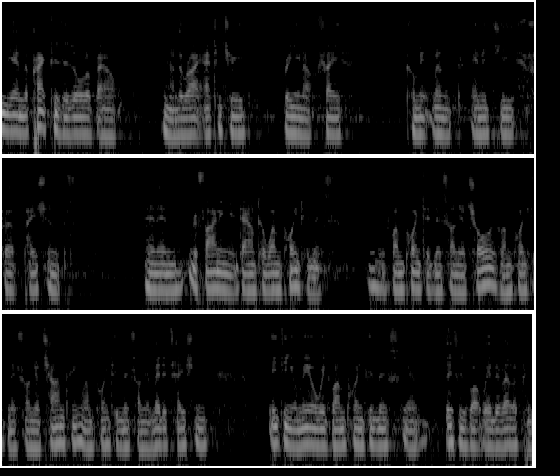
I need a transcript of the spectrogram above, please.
in the end, the practice is all about, you know, the right attitude, bringing up faith, commitment, energy, effort, patience, and then refining it down to one pointedness. There's one pointedness on your chores, one pointedness on your chanting, one pointedness on your meditation, eating your meal with one pointedness. You know, this is what we're developing.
